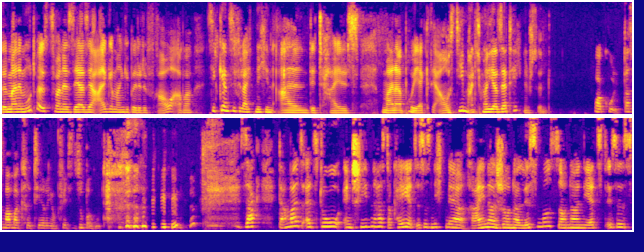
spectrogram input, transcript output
Denn meine Mutter ist zwar eine sehr, sehr allgemein gebildete Frau, aber sie kennt sie vielleicht nicht in allen Details meiner mhm. Projekte aus, die manchmal ja sehr technisch sind. War oh, cool. Das Mama-Kriterium finde ich super gut. Sag, damals, als du entschieden hast, okay, jetzt ist es nicht mehr reiner Journalismus, sondern jetzt ist es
